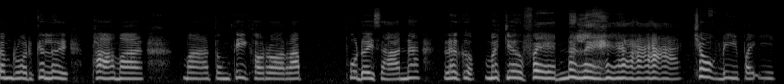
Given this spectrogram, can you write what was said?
ตำรวจก็เลย พามามาตรงที่เขารอรับผู้โดยสารนะ แล้วก็มาเจอแฟนนั่นแหละโชคดีไปอีก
